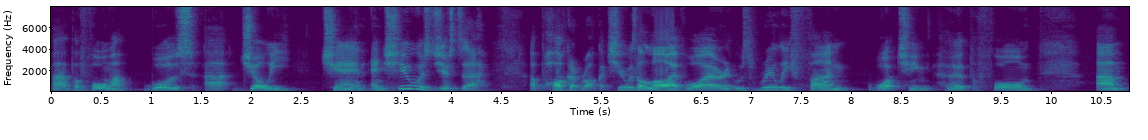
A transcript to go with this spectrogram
uh, performer was uh, Joey Chan, and she was just a, a pocket rocket. She was a live wire, and it was really fun watching her perform. Um,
